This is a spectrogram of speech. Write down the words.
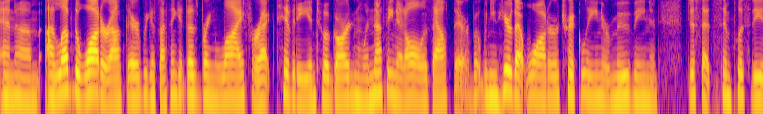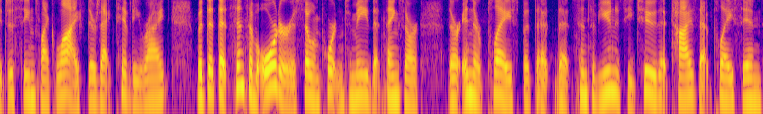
And um, I love the water out there because I think it does bring life or activity into a garden when nothing at all is out there. But when you hear that water trickling or moving and just that simplicity, it just seems like life. There's activity, right? But that that sense of order is so important to me that things things are they're in their place, but that that sense of unity too that ties that place in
